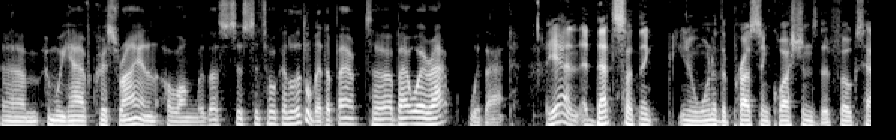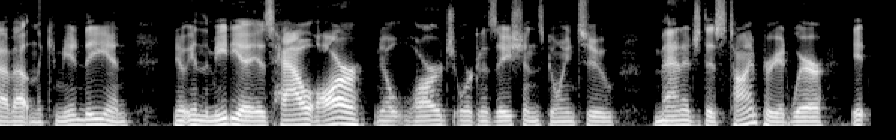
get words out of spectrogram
um, and we have Chris Ryan along with us just to talk a little bit about uh, about where we're at with that. Yeah, and that's I think you know one of the pressing questions that folks have out in the community and you know in the media is how are you know large organizations going to manage this time period where it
